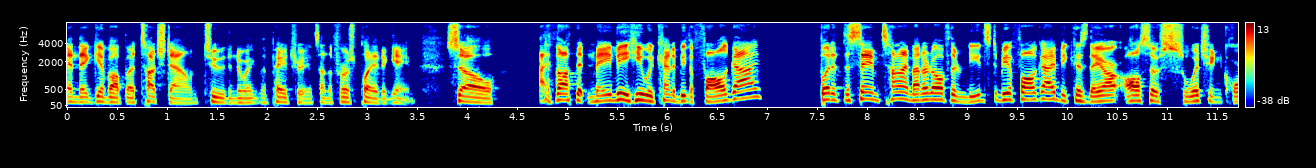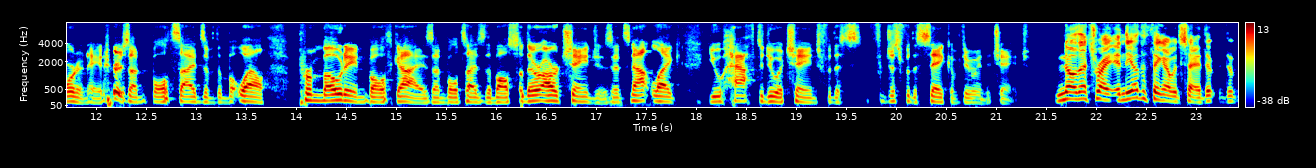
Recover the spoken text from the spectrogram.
and they give up a touchdown to the New England Patriots on the first play of the game. So I thought that maybe he would kind of be the fall guy. But at the same time, I don't know if there needs to be a fall guy because they are also switching coordinators on both sides of the ball. well, promoting both guys on both sides of the ball. So there are changes. It's not like you have to do a change for this for just for the sake of doing the change. No, that's right. And the other thing I would say, the, the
